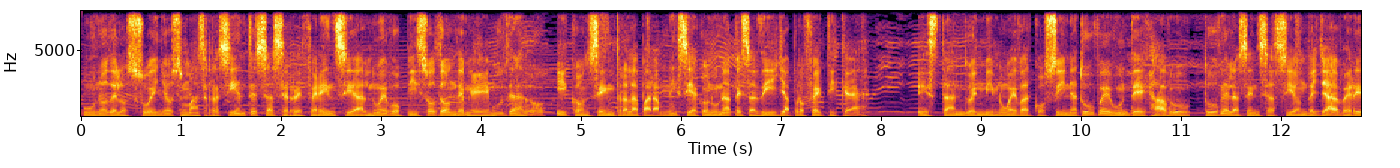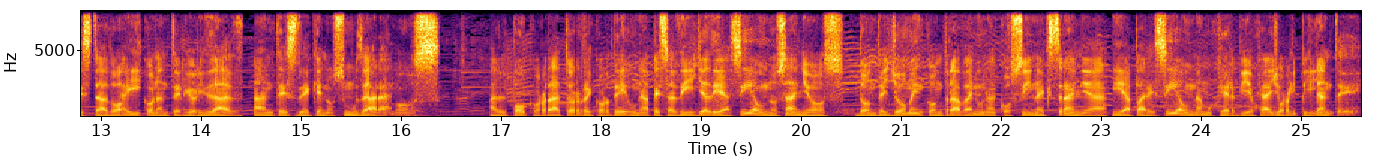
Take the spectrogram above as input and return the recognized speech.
Uno de los sueños más recientes hace referencia al nuevo piso donde me he mudado, y concentra la paramnesia con una pesadilla profética. Estando en mi nueva cocina tuve un déjà vu, tuve la sensación de ya haber estado ahí con anterioridad, antes de que nos mudáramos. Al poco rato recordé una pesadilla de hacía unos años, donde yo me encontraba en una cocina extraña y aparecía una mujer vieja y horripilante.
